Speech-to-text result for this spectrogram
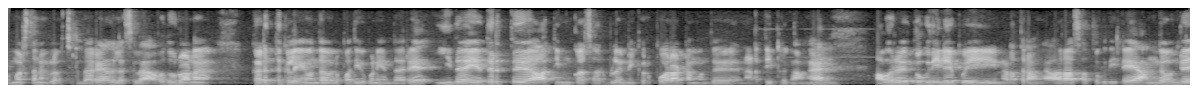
விமர்சனங்களை வச்சிருந்தாரு. அதுல சில அவதூறான கருத்துக்களையும் வந்து அவர் பதிவு பண்ணியிருந்தாரு. இதை எதிர்த்து அதிமுக சார்பில் இன்னைக்கு ஒரு போராட்டம் வந்து நடத்திட்டு இருக்காங்க அவர் தொகுதியிலே போய் நடத்துறாங்க ஆராசா தொகுதியிலே. அங்க வந்து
